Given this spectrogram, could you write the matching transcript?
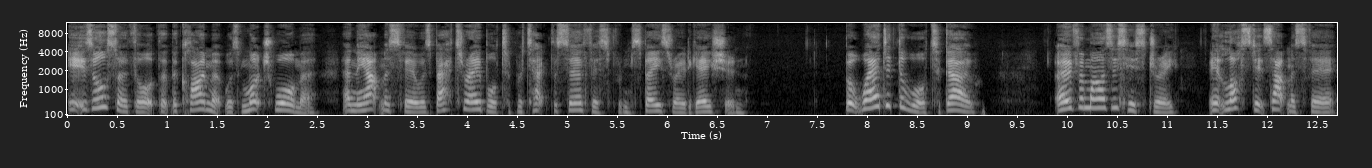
It is also thought that the climate was much warmer and the atmosphere was better able to protect the surface from space radiation. But where did the water go? Over Mars's history, it lost its atmosphere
